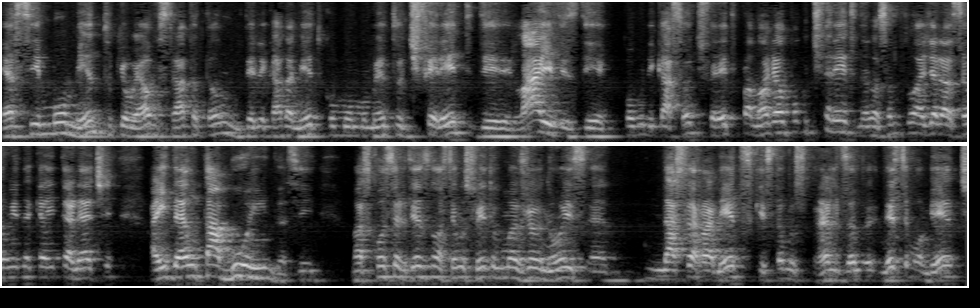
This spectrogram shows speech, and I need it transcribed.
esse momento que o Elvis trata tão delicadamente como um momento diferente de lives, de comunicação diferente, para nós já é um pouco diferente, né? Nós somos uma geração ainda que a internet ainda é um tabu ainda, assim, mas com certeza nós temos feito algumas reuniões é, nas ferramentas que estamos realizando nesse momento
